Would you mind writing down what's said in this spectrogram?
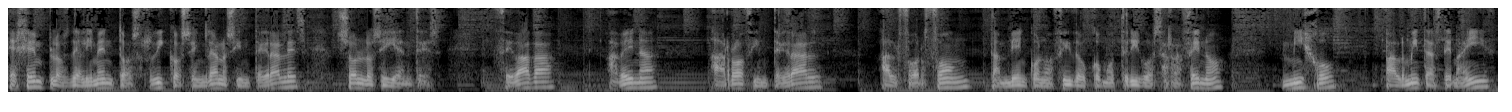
Ejemplos de alimentos ricos en granos integrales son los siguientes. Cebada, avena, arroz integral, alforfón, también conocido como trigo sarraceno, mijo, palmitas de maíz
